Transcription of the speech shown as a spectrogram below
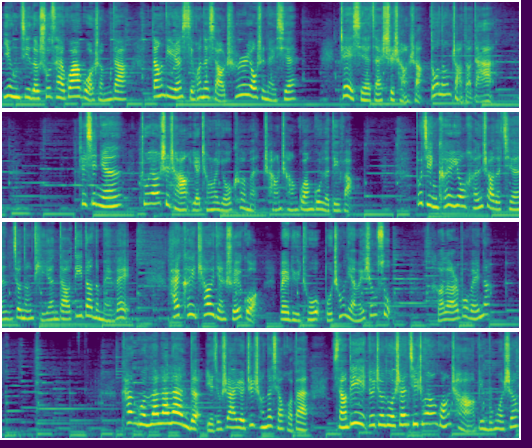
应季的蔬菜瓜果什么的，当地人喜欢的小吃又是哪些？这些在市场上都能找到答案。这些年，中央市场也成了游客们常常光顾的地方。不仅可以用很少的钱就能体验到地道的美味，还可以挑一点水果为旅途补充点维生素，何乐而不为呢？看过《La La Land》也就是《爱乐之城》的小伙伴，想必对这洛杉矶中央广场并不陌生。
